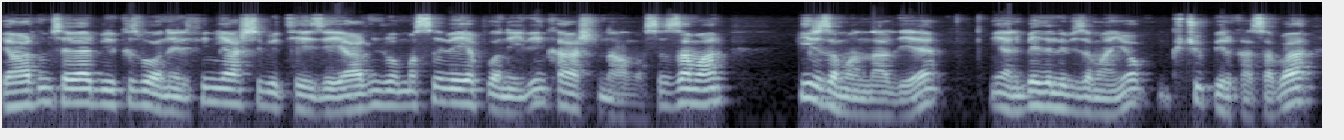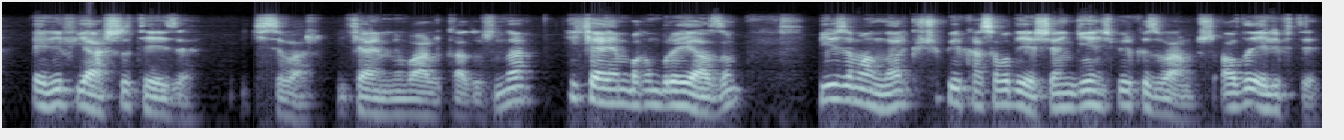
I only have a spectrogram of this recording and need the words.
Yardımsever bir kız olan Elif'in yaşlı bir teyzeye yardımcı olması ve yapılan iyiliğin karşılığını alması. Zaman bir zamanlar diye yani belirli bir zaman yok. Küçük bir kasaba Elif yaşlı teyze. ikisi var hikayemin varlık kadrosunda. Hikayemi bakın buraya yazdım. Bir zamanlar küçük bir kasabada yaşayan genç bir kız varmış. Adı Elif'ti.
